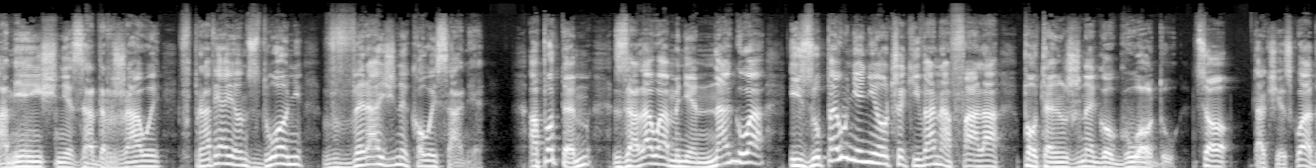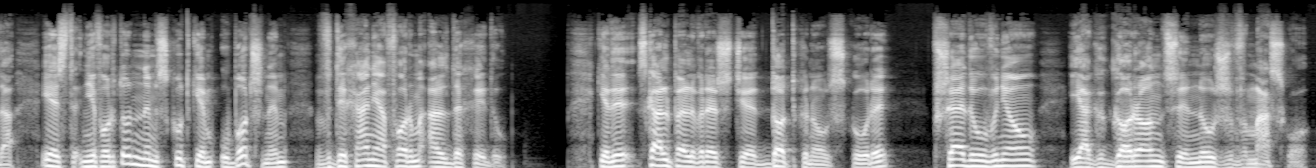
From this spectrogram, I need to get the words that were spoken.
a mięśnie zadrżały, wprawiając dłoń w wyraźne kołysanie. A potem zalała mnie nagła i zupełnie nieoczekiwana fala potężnego głodu, co, tak się składa, jest niefortunnym skutkiem ubocznym wdychania form aldehydu. Kiedy skalpel wreszcie dotknął skóry, wszedł w nią jak gorący nóż w masło.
